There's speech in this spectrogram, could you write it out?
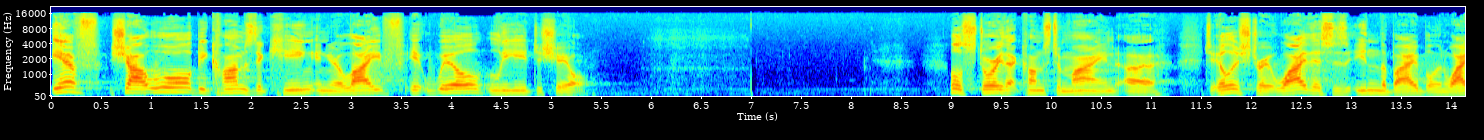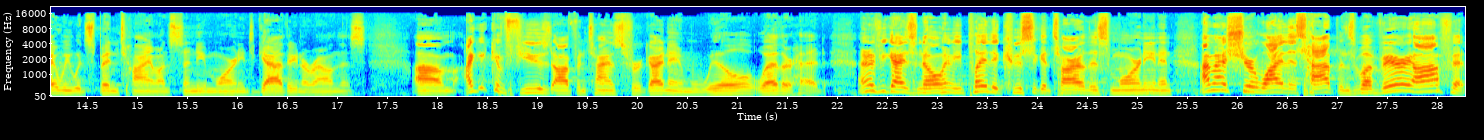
if Shaul becomes the king in your life, it will lead to Sheol. A little story that comes to mind uh, to illustrate why this is in the Bible and why we would spend time on Sunday mornings gathering around this. Um, I get confused oftentimes for a guy named Will Weatherhead. I don't know if you guys know him. He played the acoustic guitar this morning, and I'm not sure why this happens, but very often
